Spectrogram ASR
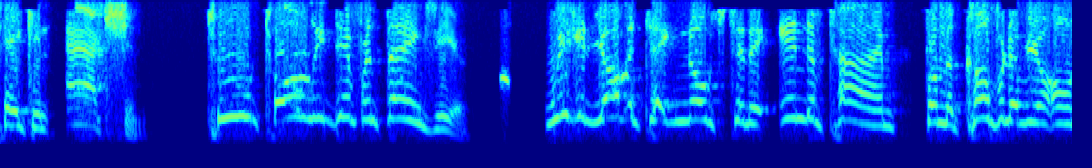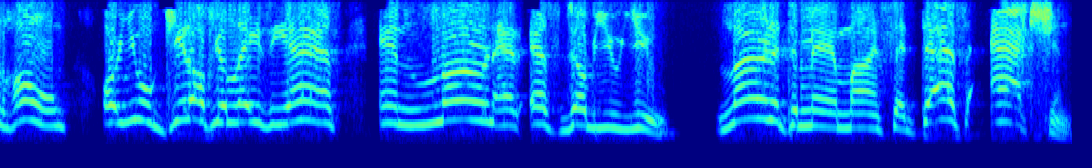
taking action? Two totally different things here. We could y'all could take notes to the end of time from the comfort of your own home, or you'll get off your lazy ass and learn at SWU. Learn at the man mindset. That's action.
